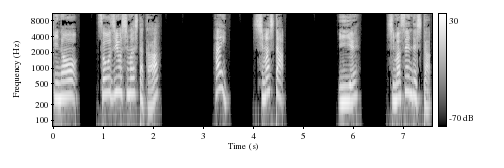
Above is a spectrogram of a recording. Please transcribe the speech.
昨日、掃除をしましたか？はい、しました。いいえ、しませんでした。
